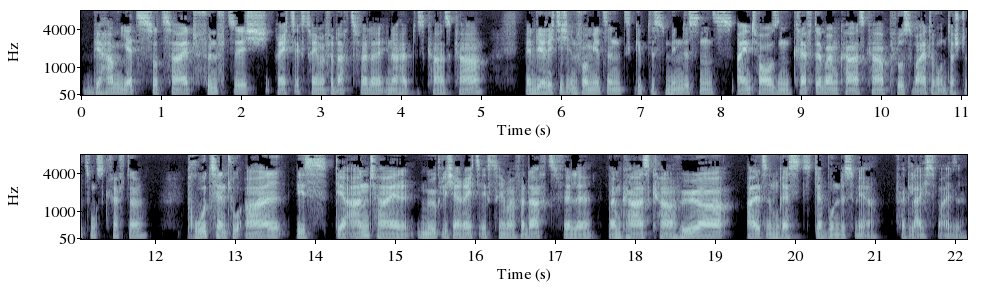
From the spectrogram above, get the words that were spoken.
Wir haben jetzt zurzeit 50 rechtsextreme Verdachtsfälle innerhalb des KSK. Wenn wir richtig informiert sind, gibt es mindestens 1000 Kräfte beim KSK plus weitere Unterstützungskräfte. Prozentual ist der Anteil möglicher rechtsextremer Verdachtsfälle beim KSK höher als im Rest der Bundeswehr vergleichsweise.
